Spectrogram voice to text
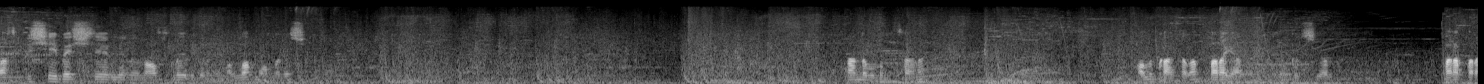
Artık bir şey beşleyebilir miyim, altılayabilir miyim? Allah Muhammed aşkına. Ben de buldum bir tane. Alın kanka lan para geldi. En kötüsü geldi. Para para.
